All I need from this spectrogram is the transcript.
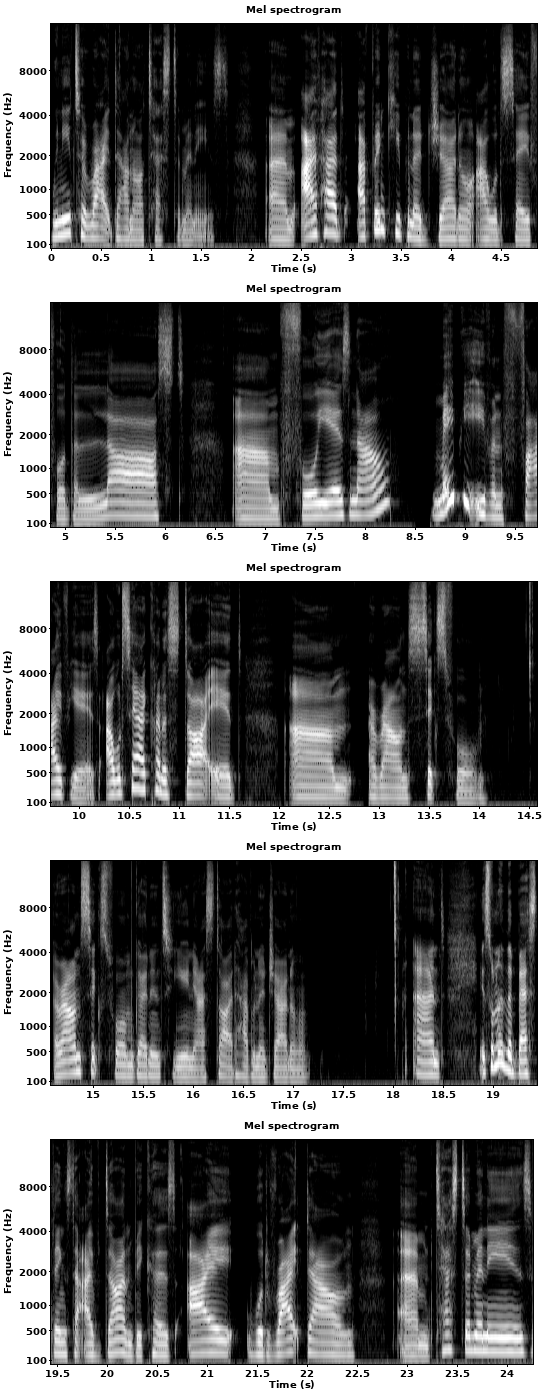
we need to write down our testimonies. Um, I've had, I've been keeping a journal, I would say, for the last um, four years now, maybe even five years. I would say I kind of started um, around sixth form. Around sixth form, going into uni, I started having a journal. And it's one of the best things that I've done because I would write down um, testimonies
